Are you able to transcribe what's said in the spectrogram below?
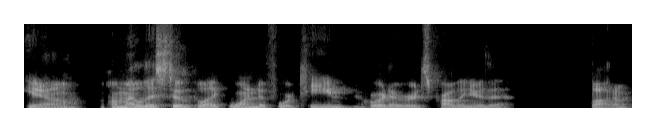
you know, on my list of like one to fourteen or whatever, it's probably near the bottom.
